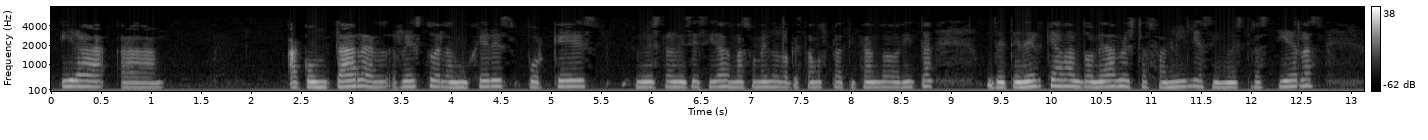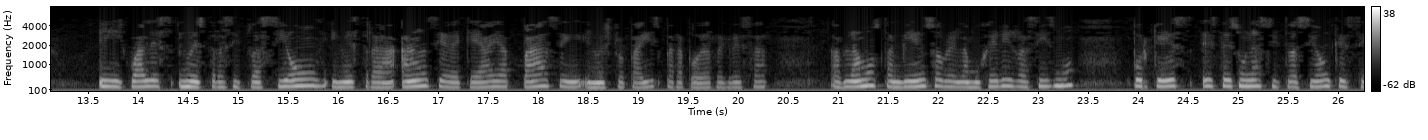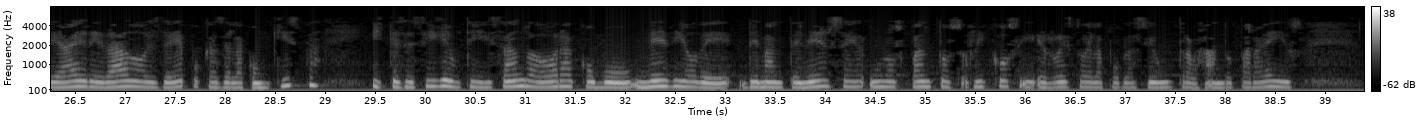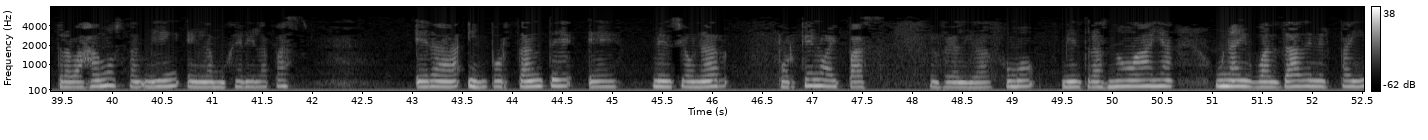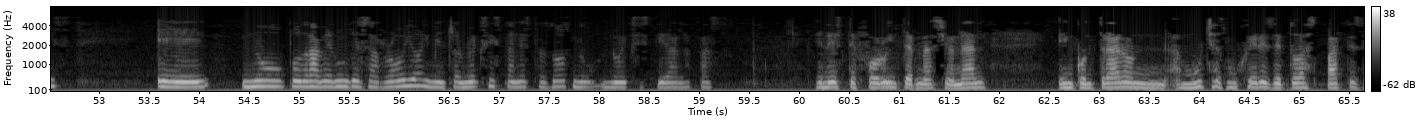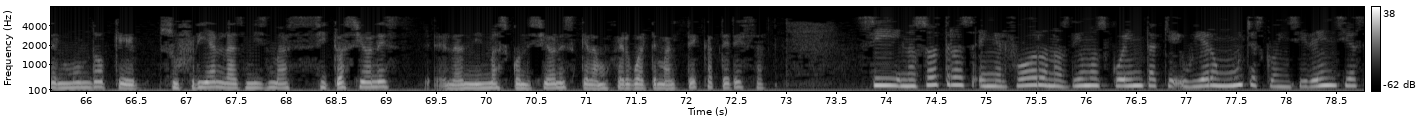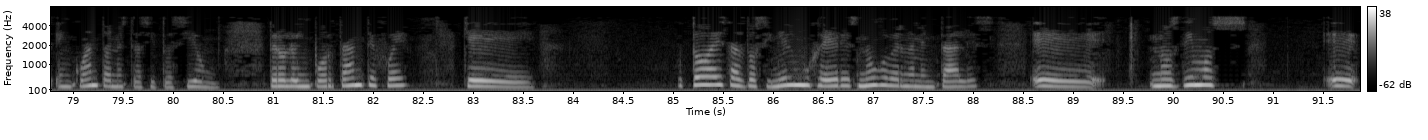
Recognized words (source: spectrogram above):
ir a, a, contar al resto de las mujeres por qué es nuestra necesidad, más o menos lo que estamos platicando ahorita, de tener que abandonar nuestras familias y nuestras tierras y cuál es nuestra situación y nuestra ansia de que haya paz en, nuestro país para poder regresar. Hablamos también sobre la mujer y racismo porque es, esta es una situación que se ha heredado desde épocas de la conquista y que se sigue utilizando ahora como medio de, de mantenerse unos cuantos ricos y el resto de la población trabajando para ellos. Trabajamos también en la mujer y la paz era importante eh, mencionar por qué no hay paz en realidad, como mientras no haya una igualdad en el país, eh, no podrá haber un desarrollo y mientras no existan estas dos, no, no existirá la paz. En este foro internacional encontraron a muchas mujeres de todas partes del mundo que sufrían las mismas situaciones las mismas condiciones que la mujer guatemalteca Teresa. Sí, nosotros en el foro nos dimos cuenta que hubieron muchas coincidencias en cuanto a nuestra situación, pero lo importante fue que todas estas doce mil mujeres no gubernamentales eh, nos dimos, eh,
